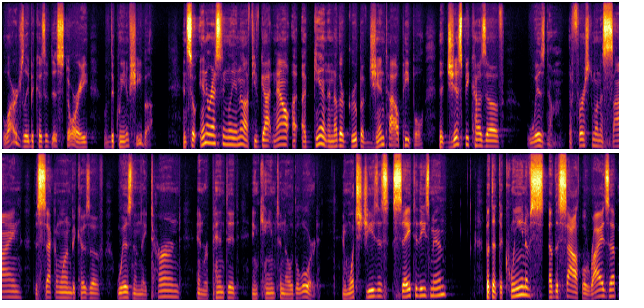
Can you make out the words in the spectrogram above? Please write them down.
largely because of this story of the Queen of Sheba. And so, interestingly enough, you've got now, uh, again, another group of Gentile people that just because of wisdom, the first one a sign, the second one because of wisdom, they turned and repented and came to know the Lord. And what's Jesus say to these men? But that the queen of, of the south will rise up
